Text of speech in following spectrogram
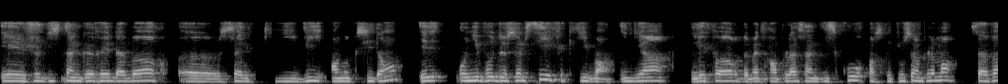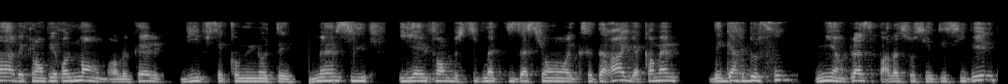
et je distinguerai d'abord euh, celle qui vit en Occident. Et au niveau de celle-ci, effectivement, il y a l'effort de mettre en place un discours parce que tout simplement, ça va avec l'environnement dans lequel vivent ces communautés. Même s'il y a une forme de stigmatisation, etc., il y a quand même des garde-fous mis en place par la société civile.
